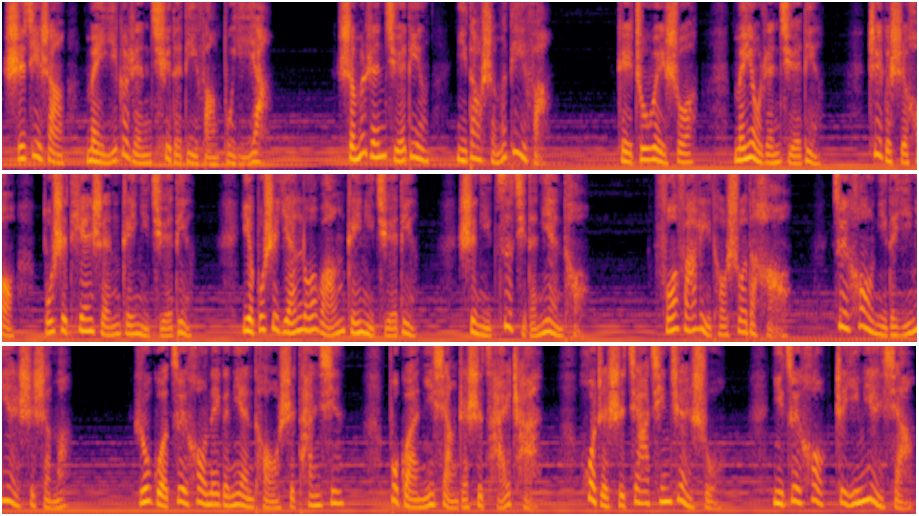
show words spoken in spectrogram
实际上每一个人去的地方不一样。什么人决定你到什么地方？给诸位说，没有人决定。这个时候，不是天神给你决定。也不是阎罗王给你决定，是你自己的念头。佛法里头说得好，最后你的一念是什么？如果最后那个念头是贪心，不管你想着是财产，或者是家亲眷属，你最后这一念想，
